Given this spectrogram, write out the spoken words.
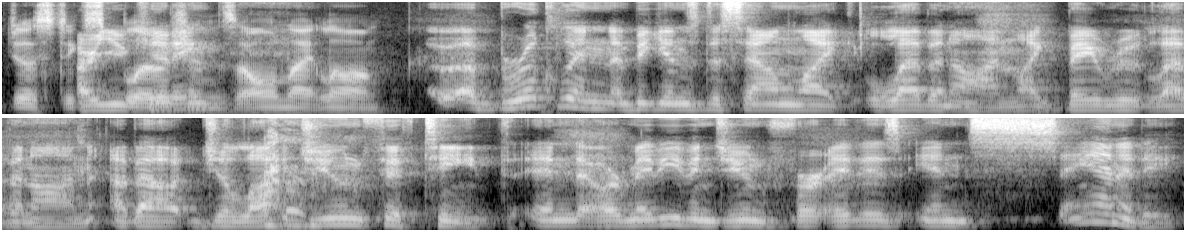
just explosions all night long. Uh, Brooklyn begins to sound like Lebanon, like Beirut, Lebanon, about July, June fifteenth, and or maybe even June first. It is insanity.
